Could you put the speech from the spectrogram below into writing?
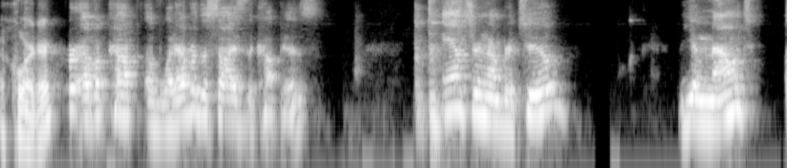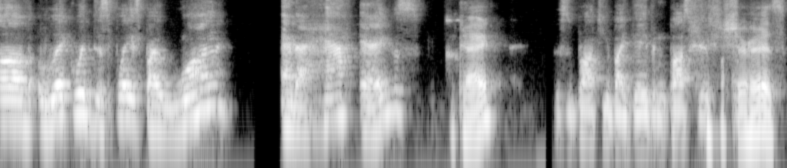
A quarter. quarter of a cup of whatever the size of the cup is. Answer number two, the amount of liquid displaced by one and a half eggs. Okay. This is brought to you by Dave and Buster's. Sure is.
